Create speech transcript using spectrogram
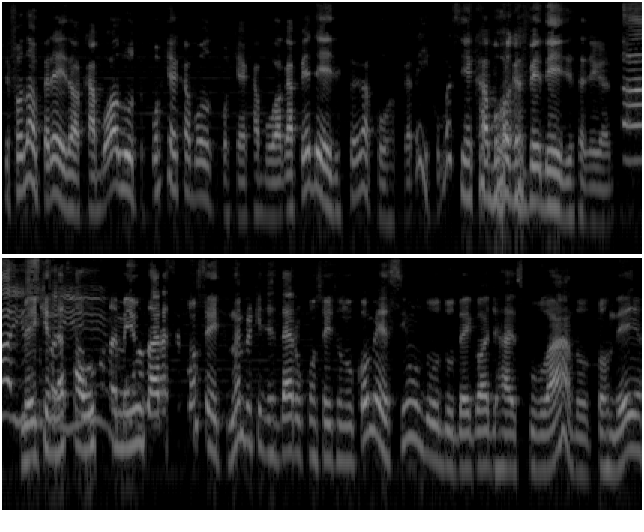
Ele falou, não, peraí, não, acabou a luta. Por que acabou a luta? Porque acabou o HP dele. Eu falei, ah, porra, peraí, como assim acabou o HP dele, tá ligado? Ah, isso Meio que daí... nessa luta também usaram esse conceito. Lembra que eles deram o conceito no comecinho do, do The God High School lá, do torneio,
